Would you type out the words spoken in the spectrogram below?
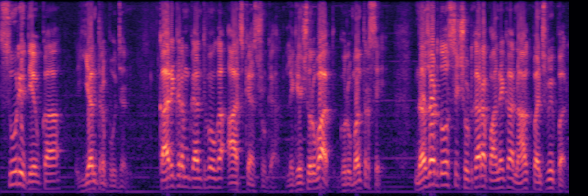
सूर्य देव का यंत्र पूजन। कार्यक्रम के अंत में होगा आज का ज्ञान। लेकिन शुरुआत गुरु मंत्र से। नज़र दोष से छुटकारा पाने का नाग पंचमी पर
